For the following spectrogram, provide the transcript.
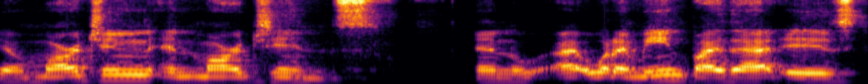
you know, margin and margins. And what I mean by that is,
